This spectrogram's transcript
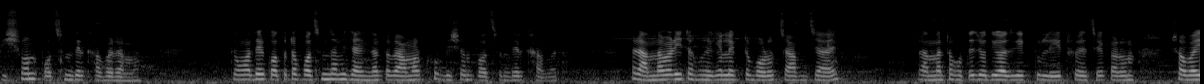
ভীষণ পছন্দের খাবার আমার। তোমাদের কতটা পছন্দ আমি জানি না, তবে আমার খুব ভীষণ পছন্দের খাবার। রান্নাবাড়িটা হয়ে গেলে একটা বড় চাপ যায়। রান্নাটা হতে যদিও আজকে একটু লেট হয়েছে, কারণ সবাই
